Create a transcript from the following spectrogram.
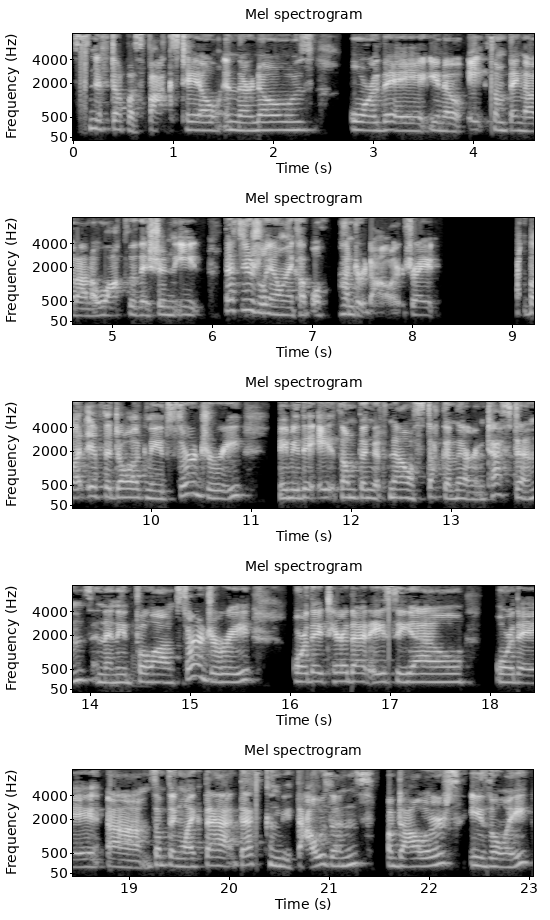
sniffed up a foxtail in their nose or they, you know, ate something out on a walk that they shouldn't eat. That's usually only a couple hundred dollars, right? But if the dog needs surgery, maybe they ate something that's now stuck in their intestines and they need full on surgery, or they tear that ACL, or they um, something like that. That can be thousands of dollars easily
